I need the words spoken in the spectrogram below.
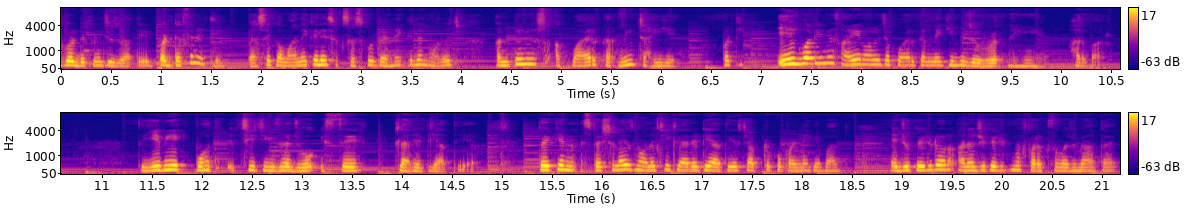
थोड़ा डिफरेंट चीज़ हो जाती है। बट डेफिनेटली पैसे कमाने के लिए सक्सेसफुल रहने के लिए नॉलेज कंटिन्यूस अक्वायर करनी चाहिए। बट एक बार ही में सारी नॉलेज अक्वायर करने की भी ज़रूरत नहीं है, हर बार। तो ये भी एक बहुत अच्छी चीज़ है जो इससे क्लैरिटी आती है। तो एक स्पेशलाइज नॉलेज की क्लैरिटी आती है इस चैप्टर को पढ़ने के बाद। एजुकेटेड और अनएजुकेटेड में फ़र्क समझ में आता है।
